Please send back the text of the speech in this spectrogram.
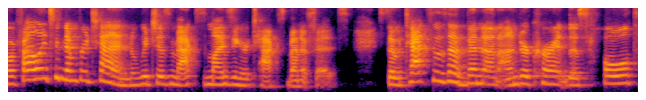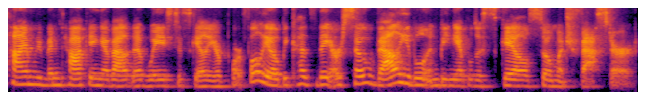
We're finally to number 10, which is maximizing your tax benefits. So taxes have been an undercurrent this whole time we've been talking about the ways to scale your portfolio because they are so valuable in being able to scale so much faster.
